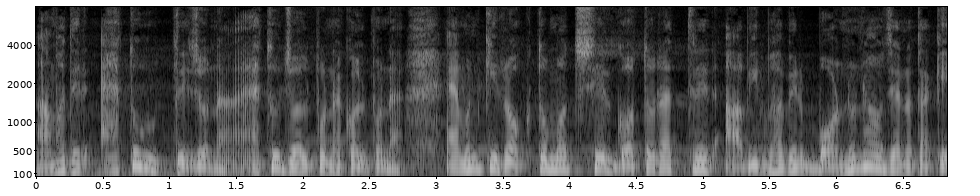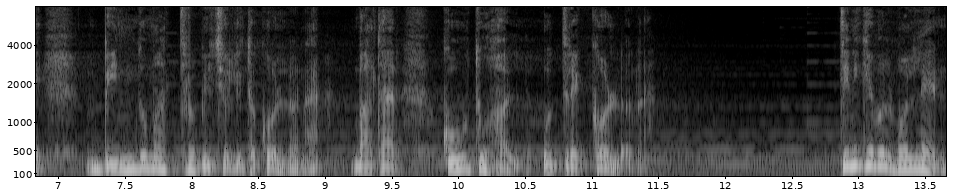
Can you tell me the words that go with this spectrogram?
আমাদের এত উত্তেজনা, এত জল্পনা কল্পনা, এমনকি রক্তমৎস্যের গতরাত্রের আবির্ভাবের বর্ণনাও যেন তাকে বিন্দুমাত্র বিচলিত করল না বা তার কৌতূহল উদ্রেক করল না। তিনি কেবল বললেন,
